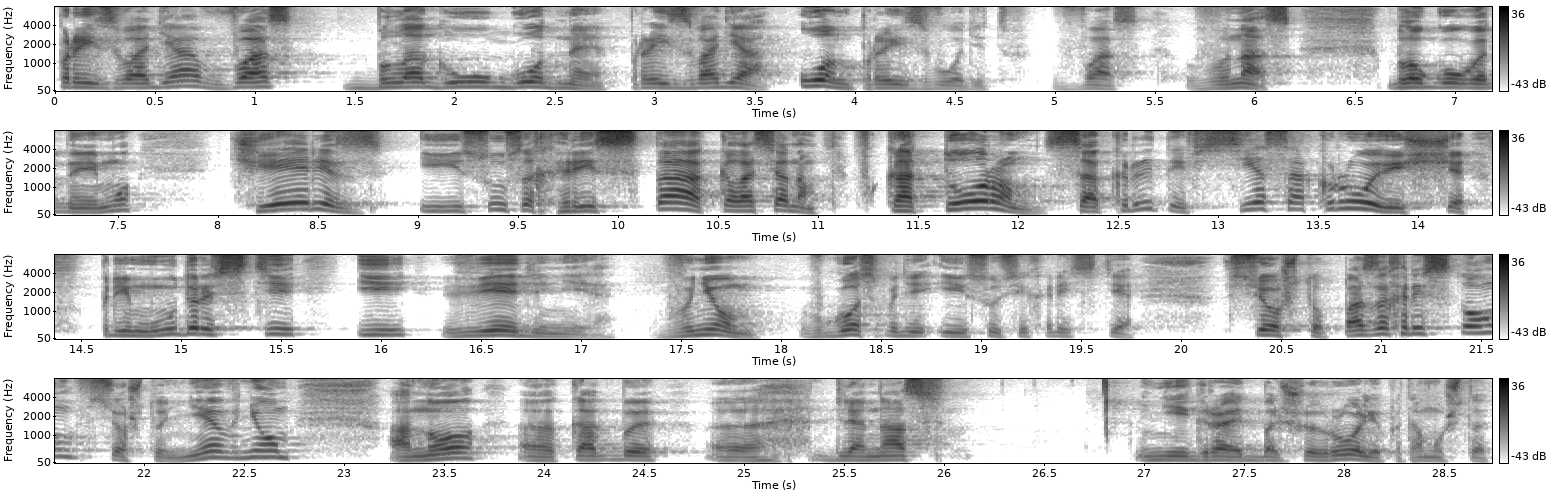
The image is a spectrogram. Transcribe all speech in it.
производя в вас благоугодное, производя, Он производит в вас, в нас, благоугодное Ему, через Иисуса Христа, Колоссянам, в котором сокрыты все сокровища премудрости и ведения. В нем, в Господе Иисусе Христе. Все, что поза Христом, все, что не в нем, оно э, как бы э, для нас не играет большой роли, потому что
